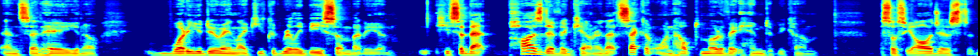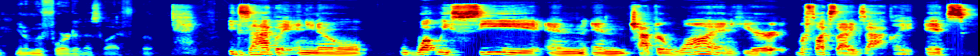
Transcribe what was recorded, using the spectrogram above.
and said, Hey, you know, what are you doing? Like, you could really be somebody. And he said that positive encounter, that second one, helped motivate him to become a sociologist and, you know, move forward in his life. But exactly. And, you know, what we see in in chapter one here reflects that exactly. It's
